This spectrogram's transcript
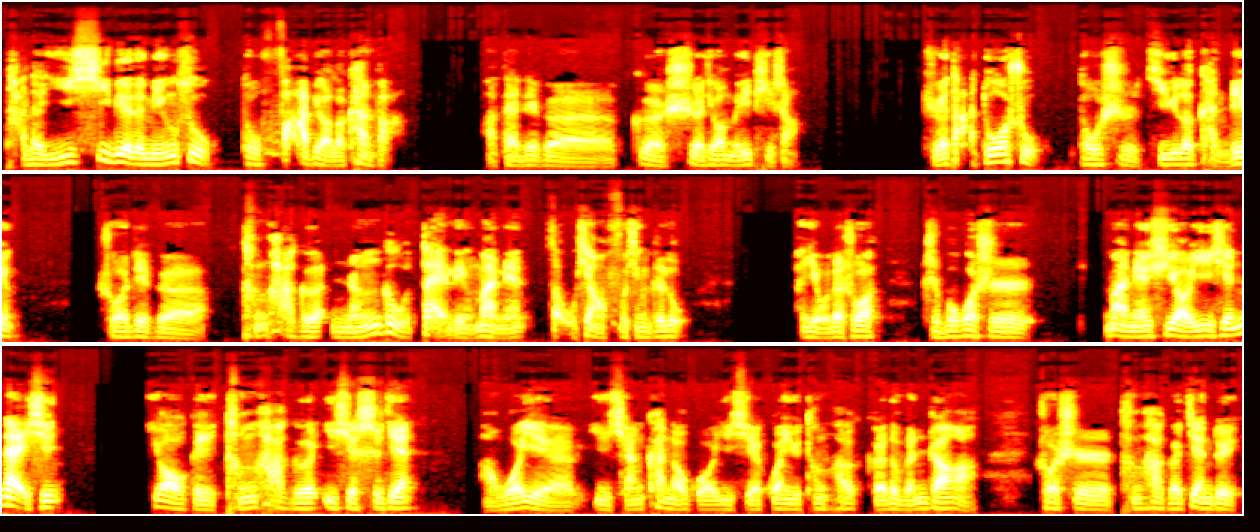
他的一系列的名宿都发表了看法啊，在这个各社交媒体上，绝大多数都是给予了肯定，说这个滕哈格能够带领曼联走向复兴之路。有的说，只不过是曼联需要一些耐心，要给滕哈格一些时间。啊，我也以前看到过一些关于滕哈格的文章啊，说是滕哈格舰队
